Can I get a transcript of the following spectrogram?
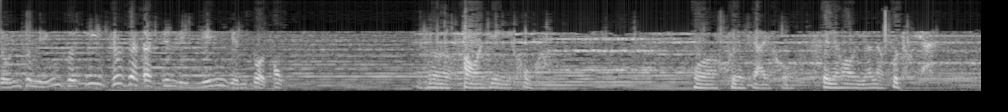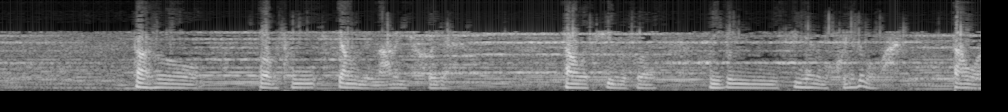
有一个名字一直在他心里隐隐作痛。你说放完电以后啊，我回到家以后，肺连号原来不抽烟。当时候我从箱里拿了一盒烟，当我妻子说：“你不今天怎么回来这么晚？”当我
